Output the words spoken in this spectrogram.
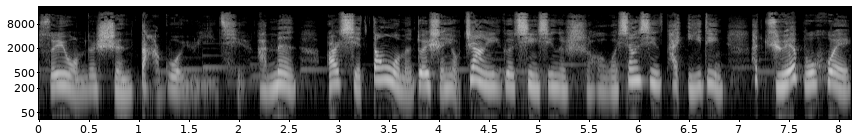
所以我们的神大过于一切，阿门。而且当我们对神有这样一个信心的时候，我相信他一定，他绝不会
